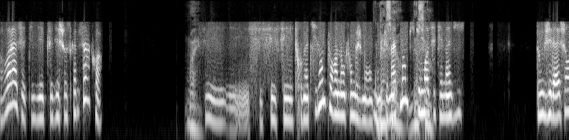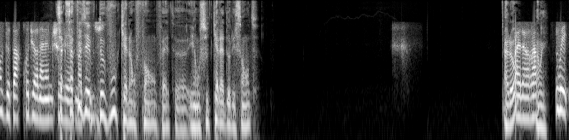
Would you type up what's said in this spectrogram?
Voilà, c'était que des choses comme ça, quoi. Ouais. C'est- traumatisant pour un enfant, mais je me rends compte Bien que sûr, maintenant, puisque moi, c'était ma vie. Donc j'ai la chance de ne pas reproduire la même chose. Ça, ça faisait de vous quel enfant, en fait, euh, et ensuite quelle adolescente? Allô? Alors, Ah oui. oui.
